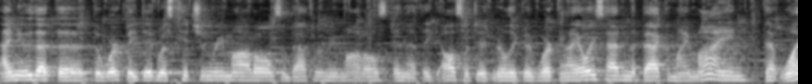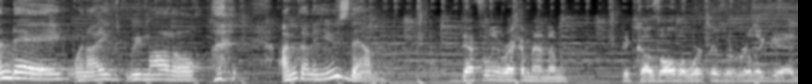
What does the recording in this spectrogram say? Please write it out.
I knew that the, the work they did was kitchen remodels and bathroom remodels, and that they also did really good work. And I always had in the back of my mind that one day when I remodel, I'm going to use them. Definitely recommend them because all the workers are really good.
